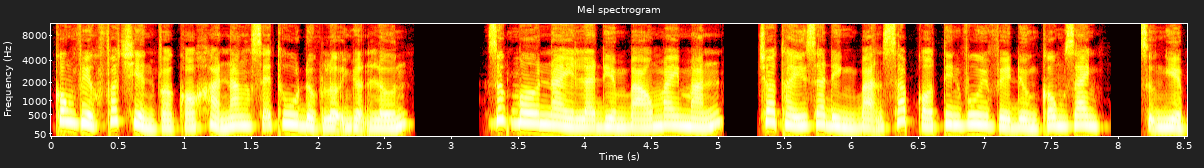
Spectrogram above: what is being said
Công việc phát triển và có khả năng sẽ thu được lợi nhuận lớn. Giấc mơ này là điềm báo may mắn, cho thấy gia đình bạn sắp có tin vui về đường công danh, sự nghiệp.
